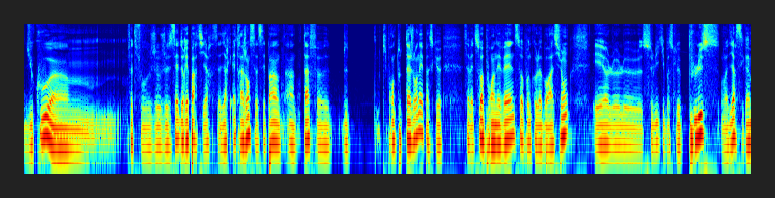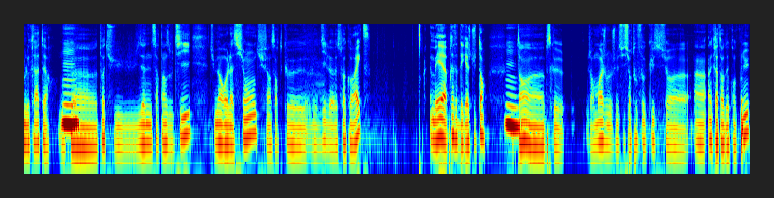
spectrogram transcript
Du coup, euh, en fait, faut, je, j'essaie de répartir. C'est-à-dire qu'être agent, ça, c'est pas un, un taf euh, de, qui prend toute ta journée parce que ça va être soit pour un event, soit pour une collaboration. Et euh, le, le- celui qui bosse le plus, on va dire, c'est quand même le créateur. Donc, euh, toi, tu lui donnes certains outils, tu mets en relation, tu fais en sorte que le deal soit correct. Mais après, ça te dégage du temps Mm. temps, euh, parce que genre moi je, me- je me suis surtout focus sur euh, un, un créateur de contenu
